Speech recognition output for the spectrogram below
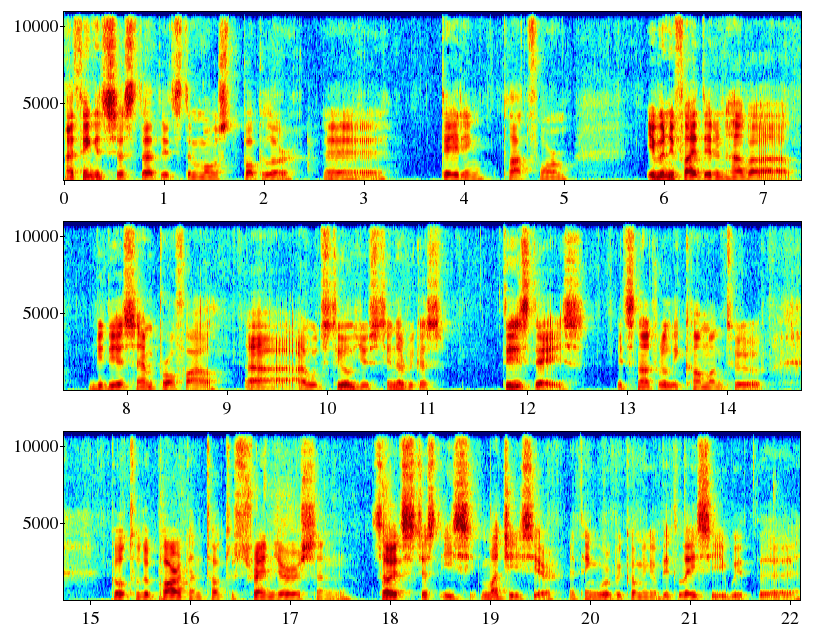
I think it's just that it's the most popular uh, dating platform. Even if I didn't have a BDSM profile, uh, I would still use Tinder because these days it's not really common to go to the park and talk to strangers, and so it's just easy, much easier. I think we're becoming a bit lazy with uh,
